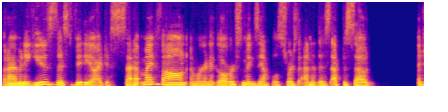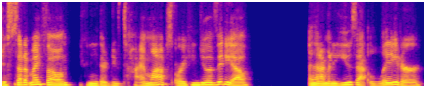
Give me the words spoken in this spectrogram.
But I'm going to use this video. I just set up my phone and we're going to go over some examples towards the end of this episode. I just set up my phone. You can either do time lapse or you can do a video. And then I'm going to use that later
